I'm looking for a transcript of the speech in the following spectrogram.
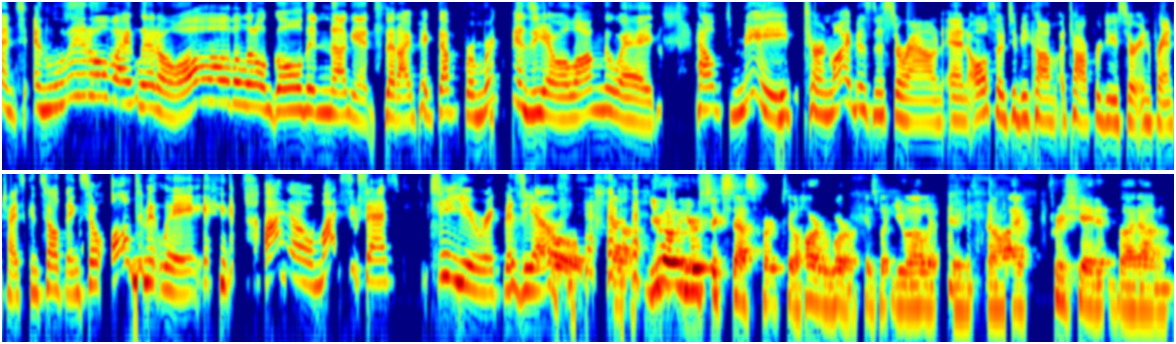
meant. And little by little, all the little golden nuggets that I picked up from Rick Bisio along the way helped me turn my business around and also to become a top producer in franchise consulting. So ultimately, I owe my success to you, Rick Bisio. oh, yeah. You owe your success for to hard work is what you owe it to. So I appreciate it. But um,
